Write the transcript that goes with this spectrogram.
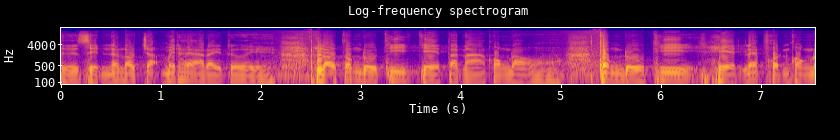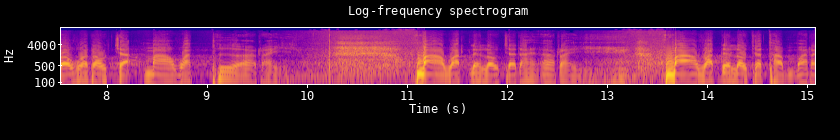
ถือศีลแล้วเราจะไม่ได้อะไรเลย เราต้องดูที่เจตนาของเรา ต้องดูที่เหตุและผลของเราว่าเราจะมาวัดเพื่ออะไรมาวัดแล้วเราจะได้อะไร มาวัดแล้วเราจะทำอะไร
